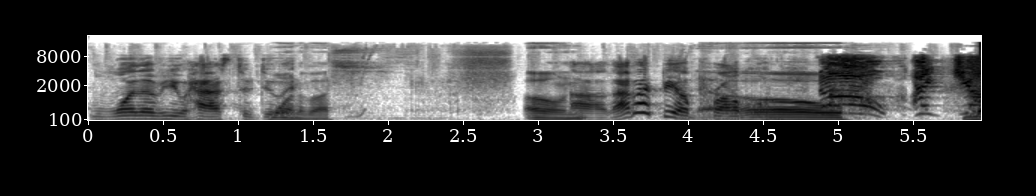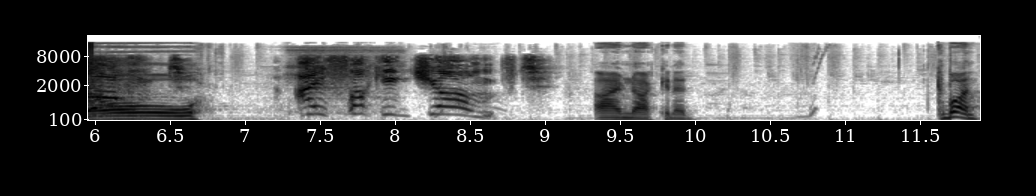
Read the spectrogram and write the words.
one of you has to do it. One it. of us. Oh no. Uh, that might be a problem. No. No! I jumped! No. I fucking jumped! I'm not gonna. Come on.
